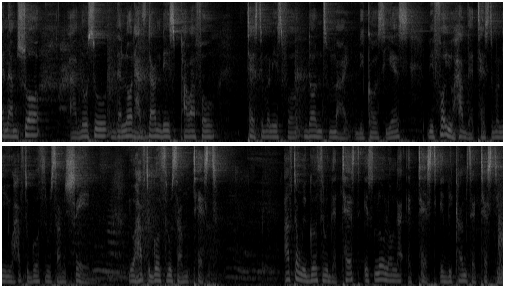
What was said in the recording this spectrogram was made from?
And I'm sure uh, those who the Lord has done these powerful testimonies for don't mind because, yes, before you have the testimony, you have to go through some shame. You have to go through some test. After we go through the test, it's no longer a test, it becomes a testimony.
